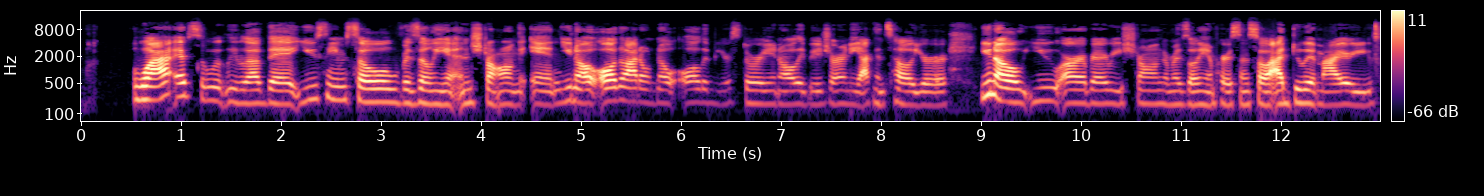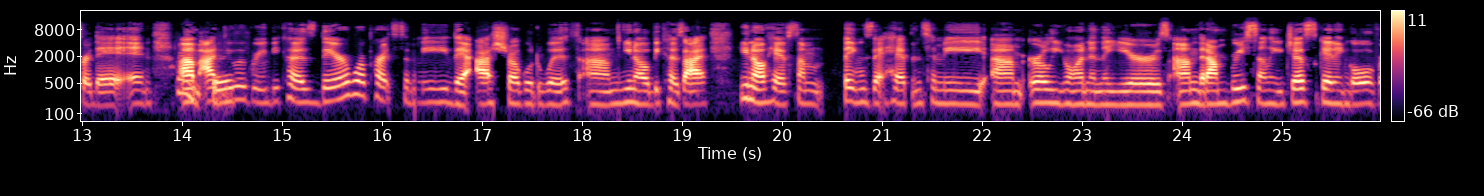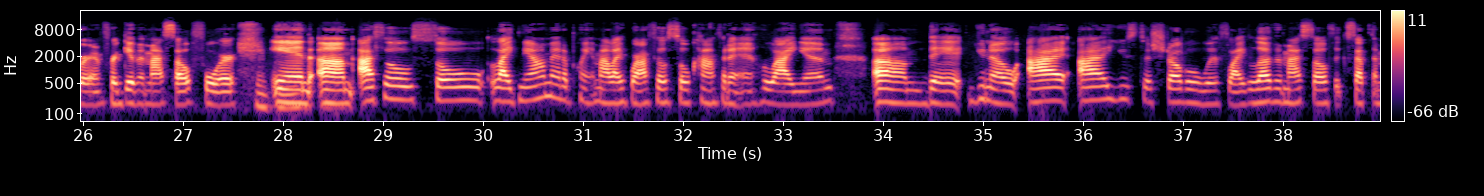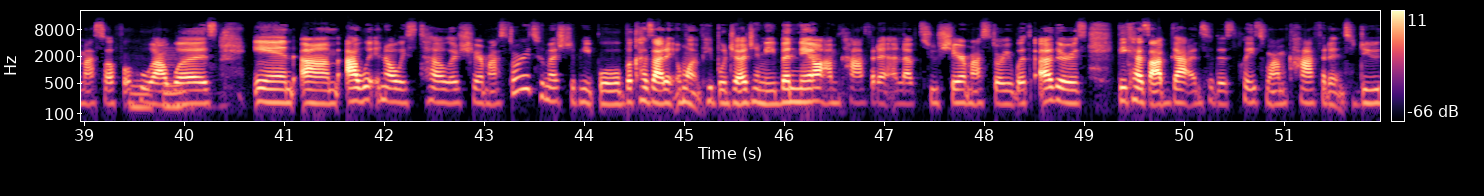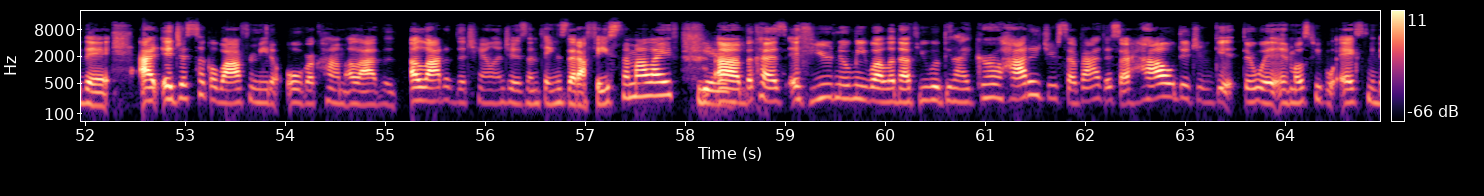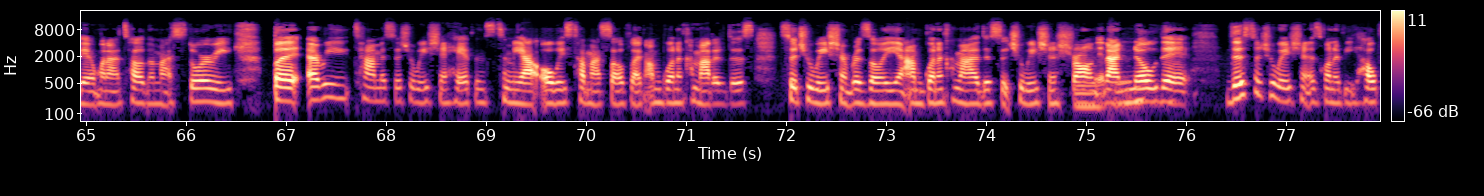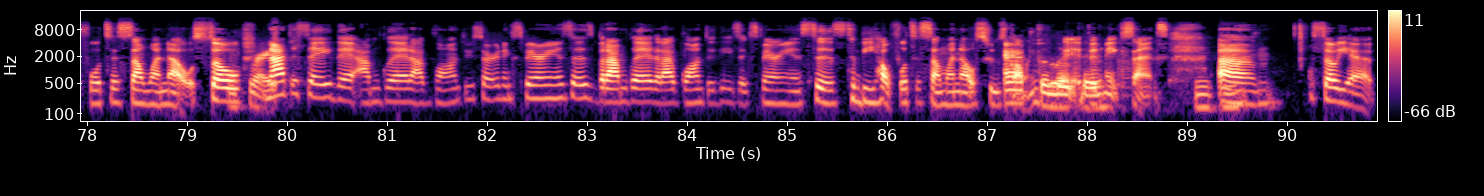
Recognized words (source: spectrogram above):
Well, I absolutely love that. You seem so resilient and strong. And, you know, although I don't know all of your story and all of your journey, I can tell you're, you know, you are a very strong and resilient person. So I do admire you for that. And um, I do agree because there were parts of me that I struggled with, um, you know, because I, you know, have some things that happened to me um, early on in the years um, that I'm recently just getting over and forgiving myself for. Mm-hmm. And um, I feel so like now I'm at a point in my life where I feel so confident in who I am um, that you know I I used to struggle with like loving myself, accepting myself for who mm-hmm. I was, and um, I wouldn't always tell or share my story too much to people because I didn't want people judging me. But now I'm confident enough to share my story with others because I've gotten to this place where I'm confident to do that. I, it just took a while for me to overcome a lot of the, a lot of the challenges and things that I faced in my life. Yeah. Uh, because if you knew me well enough, you would be like, "Girl, how did you survive this?" or "How did you get through it?" And most people ask me that when I tell them my story. But every time a situation happens to me, I always tell myself like, "I'm going to come out of this situation resilient. I'm going to come out of this situation strong." Mm-hmm. And I know that this situation is going to be helpful to someone else. So, right. not to say that I'm glad I've gone through certain experiences, but I'm glad that I've gone through these experiences to be helpful to someone else who's Absolutely. going through it, if it makes sense. Mm-hmm. Um, so, yeah.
